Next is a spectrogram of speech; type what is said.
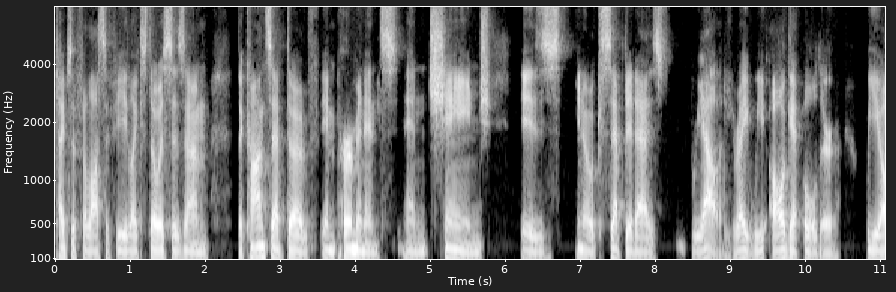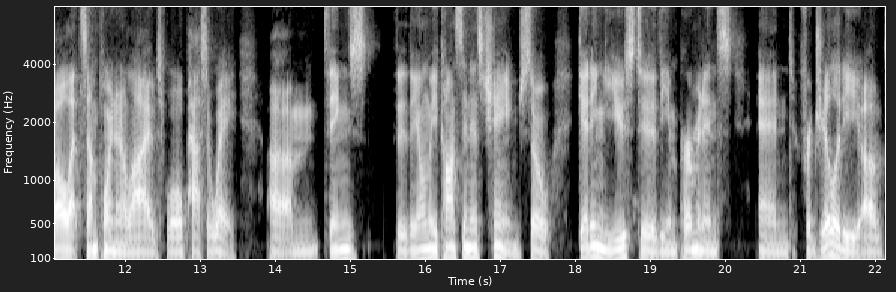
types of philosophy like stoicism the concept of impermanence and change is you know accepted as reality right? We all get older. We all at some point in our lives will pass away. Um, things the, the only constant is change. So getting used to the impermanence and fragility of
